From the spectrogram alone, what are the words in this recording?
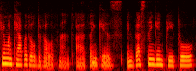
human capital development, I think, is investing in people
